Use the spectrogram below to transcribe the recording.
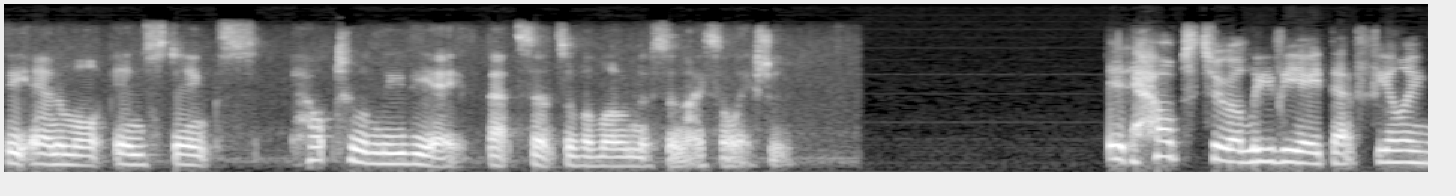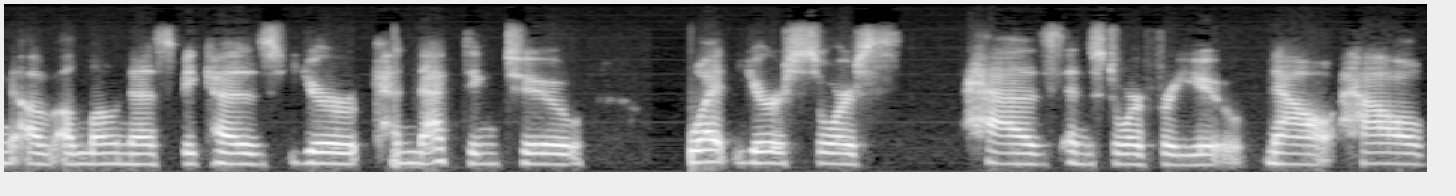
the animal instincts help to alleviate that sense of aloneness and isolation? It helps to alleviate that feeling of aloneness because you're connecting to what your source has in store for you. Now, how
